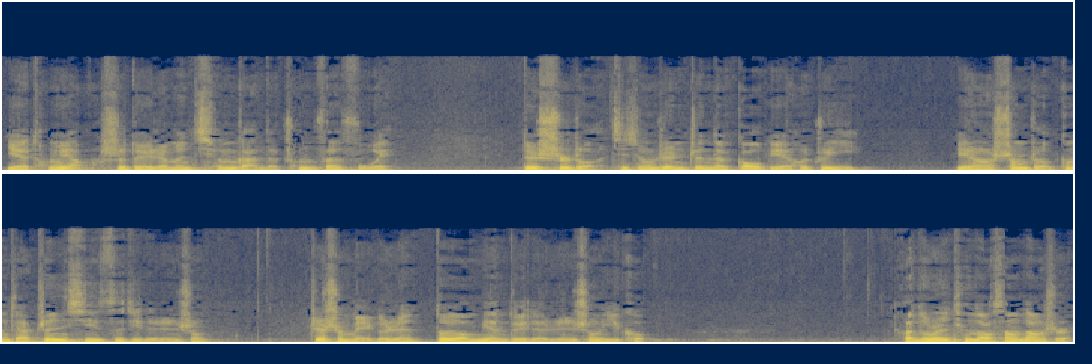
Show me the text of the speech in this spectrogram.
也同样是对人们情感的充分抚慰，对逝者进行认真的告别和追忆，也让生者更加珍惜自己的人生。这是每个人都要面对的人生一课。很多人听到丧葬时，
